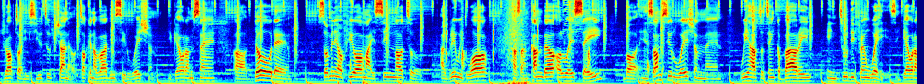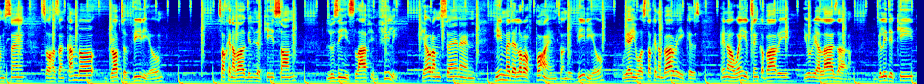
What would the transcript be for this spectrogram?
dropped on his YouTube channel talking about this situation. You get what I'm saying? Uh, though the, so many of you all might seem not to agree with what Hassan Campbell always say, but in some situation, man, we have to think about it in two different ways. You get what I'm saying? So Hassan Campbell dropped a video talking about Gillie the Kid's son losing his life in Philly. You get what I'm saying? And he made a lot of points on the video where he was talking about it because you know when you think about it, you realize that Gillie the Kid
